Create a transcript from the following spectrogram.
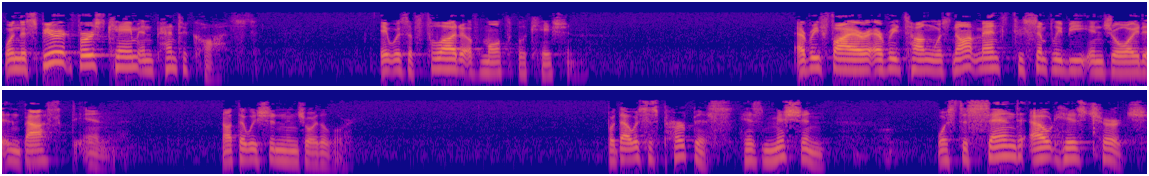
When the Spirit first came in Pentecost, it was a flood of multiplication. Every fire, every tongue was not meant to simply be enjoyed and basked in. Not that we shouldn't enjoy the Lord. But that was his purpose, his mission was to send out his church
